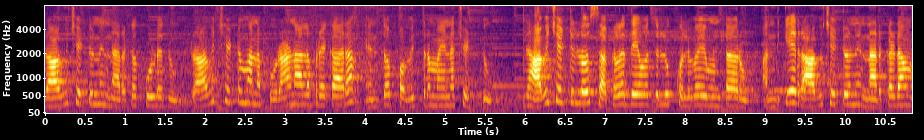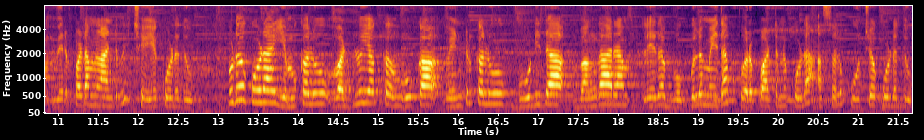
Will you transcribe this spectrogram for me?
రావి చెట్టుని నరకకూడదు. రావి చెట్టు మన పురాణాల ప్రకారం ఎంతో పవిత్రమైన చెట్టు. రావి చెట్టులో సకల దేవతలు కొలువై ఉంటారు. అందుకే రావి చెట్టుని నరకడం విరపడం లాంటివి చేయకూడదు. ఇప్పుడు కూడా ఎముకలు వడ్లు యొక్క ఊక వెంట్రుకలు బూడిద బంగారం లేదా బొగ్గుల మీద పొరపాటును కూడా అసలు కూర్చోకూడదు.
